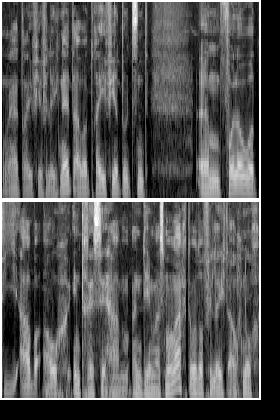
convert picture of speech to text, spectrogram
ja, drei, vier vielleicht nicht, aber drei, vier Dutzend ähm, Follower, die aber auch Interesse haben an dem, was man macht oder vielleicht auch noch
